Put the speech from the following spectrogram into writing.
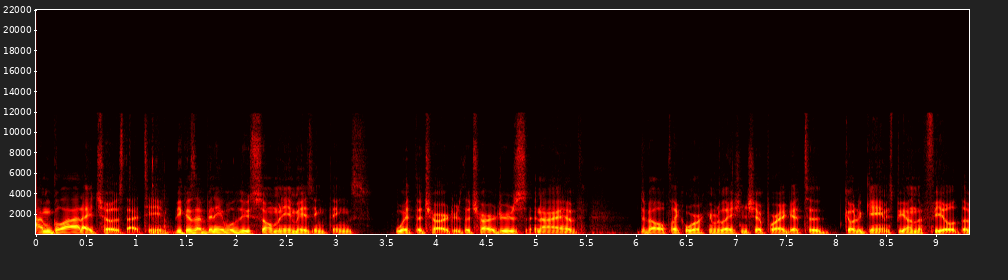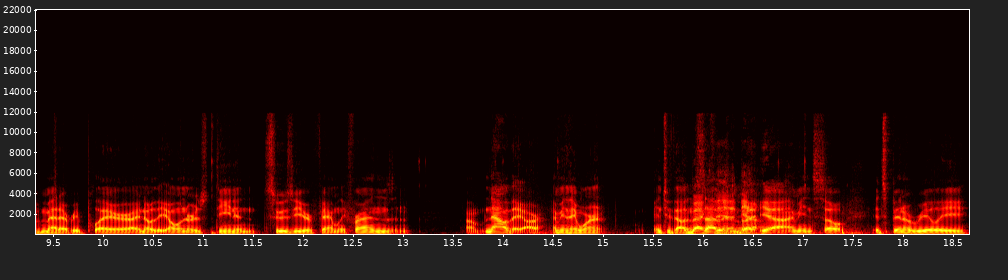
I'm glad I chose that team because I've been able to do so many amazing things with the Chargers. The Chargers and I have developed like a working relationship where I get to go to games, be on the field. I've met every player. I know the owners. Dean and Susie are family friends, and um, now they are. I mean, they weren't in 2007, then, but yeah. yeah, I mean, so it's been a really.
